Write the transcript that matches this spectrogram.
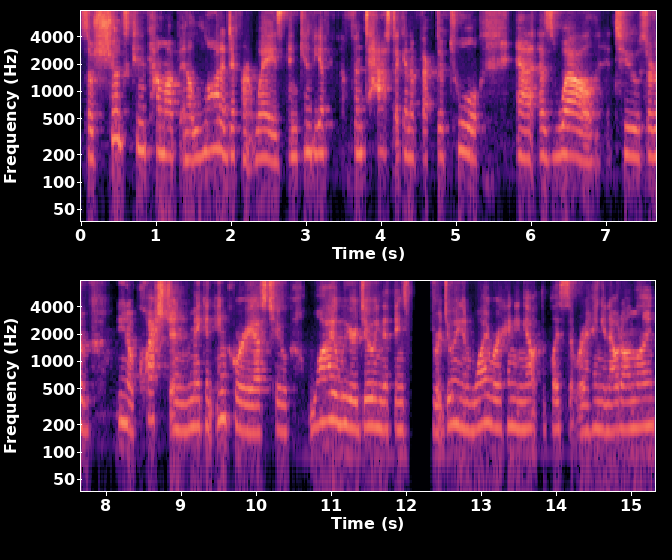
So shoulds can come up in a lot of different ways and can be a fantastic and effective tool uh, as well to sort of you know question make an inquiry as to why we are doing the things we're doing and why we're hanging out the places that we're hanging out online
